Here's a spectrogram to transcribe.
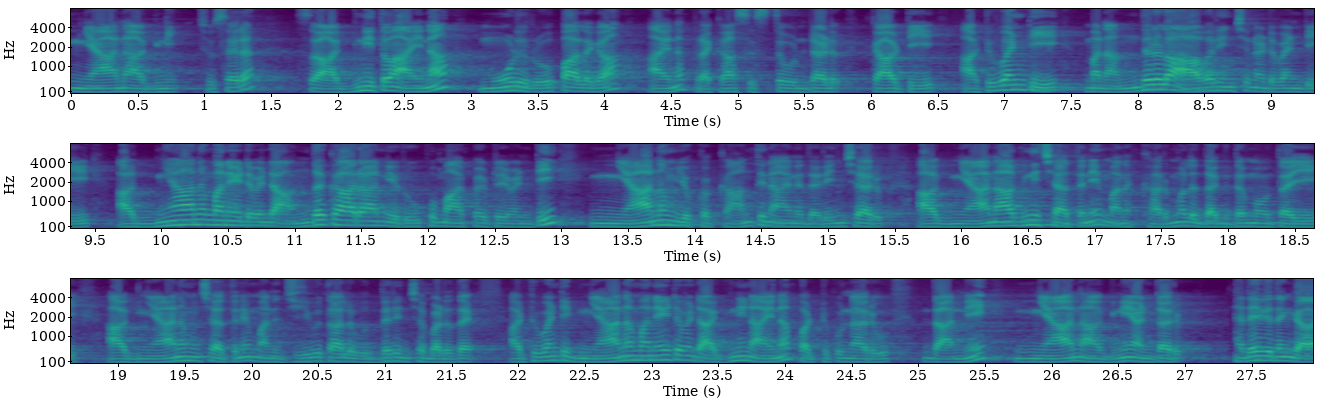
జ్ఞానాగ్ని. చూసారా? సో అగ్నితో ఆయన మూడు రూపాలుగా ఆయన ప్రకాశిస్తూ ఉంటాడు. కాబట్టి అటువంటి మన అందరిలో ఆవరించినటువంటి అజ్ఞానం అనేటువంటి అంధకారాన్ని రూపుమాపేటువంటి జ్ఞానం యొక్క కాంతిని ఆయన ధరించారు. ఆ జ్ఞానాగ్ని చేతనే మన కర్మలు దగ్ధమవుతాయి. ఆ జ్ఞానం చేతనే మన జీవితాలు ఉద్ధరించబడతాయి. అటువంటి జ్ఞానం అనేటువంటి అగ్నిని ఆయన పట్టుకున్నారు. దాన్నే జ్ఞానాగ్ని అంటారు. అదేవిధంగా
